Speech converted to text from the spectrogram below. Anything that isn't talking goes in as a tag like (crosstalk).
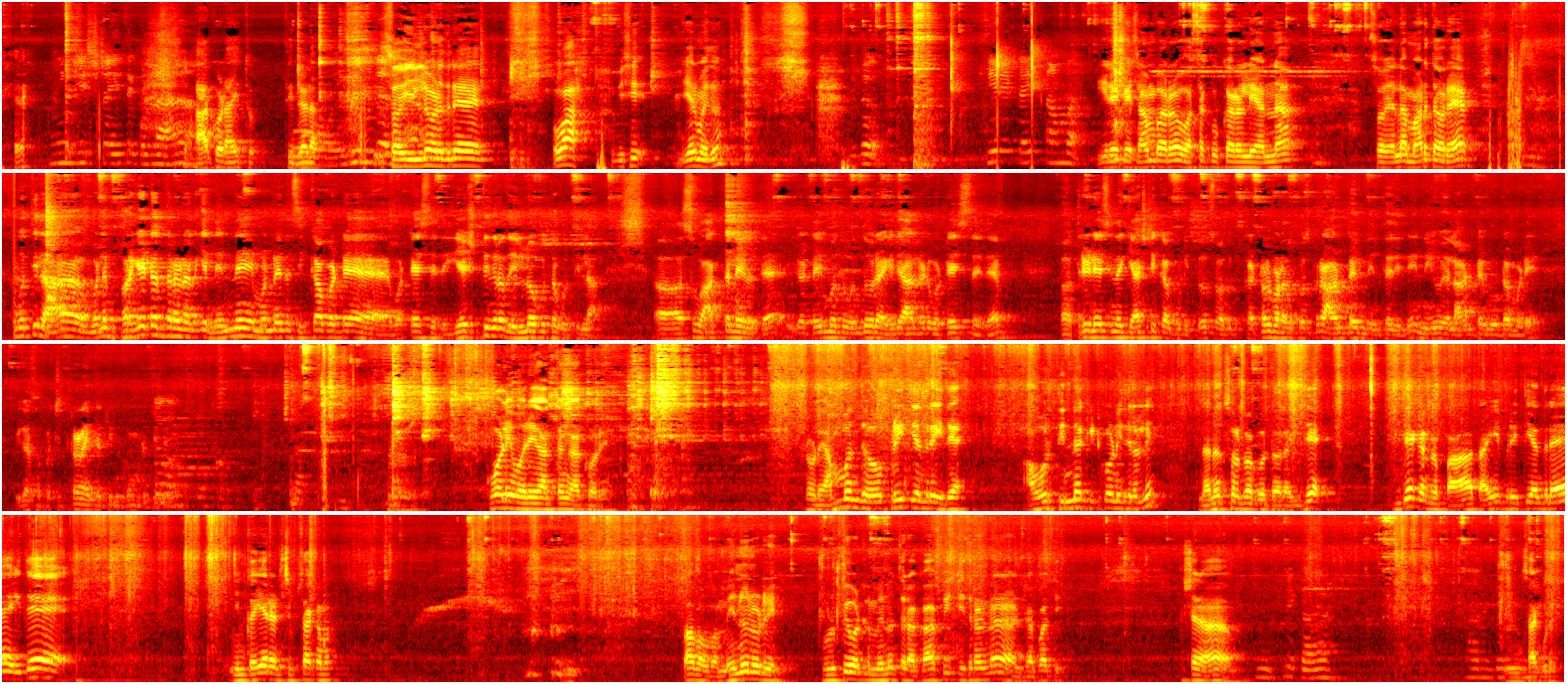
ಹಾಕೊಡ ಆಯ್ತು ತಿನ್ನೋಣ. ಸೊ ಇಲ್ಲಿ ನೋಡಿದ್ರೆ ವಾ ಬಿಸಿ ಏನು ಇದು? ಇದು ಹೀರೆಕಾಯಿ ಸಾಂಬಾರ್. ಹೀರೆಕಾಯಿ ಸಾಂಬಾರು ಹೊಸ ಕುಕ್ಕರಲ್ಲಿ ಅನ್ನ. ಸೊ ಎಲ್ಲ ಮಾಡ್ತವ್ರೆ. ಗೊತ್ತಿಲ್ಲ ಒಳ್ಳೆ ಬರ್ಗೇಟ್ ಅಂತಾರೆ ನನಗೆ ನಿನ್ನೆ ಮೊನ್ನೆಯಿಂದ ಸಿಕ್ಕಾಪಟ್ಟೆ ಹೊಟ್ಟೆ ಸೇರಿ ಎಷ್ಟು ಅದು ಎಲ್ಲೋಗುತ್ತೋ ಗೊತ್ತಿಲ್ಲ. ಹಸು ಆಗ್ತಾನೆ ಇರುತ್ತೆ. ಈಗ ಟೈಮ್ ಒಂದು ಒಂದೂವರೆ ಆಗಿದೆ ಆಲ್ರೆಡಿ ಹೊಟ್ಟೆ ಇಸ್ತಾ ಇದೆ. ತ್ರೀ ಡೇಸಿಂದ ಗ್ಯಾಸ್ಟಿಕ್ ಆಗಿಬಿಟ್ಟಿತ್ತು. ಸೊ ಅದಕ್ಕೆ ಕಂಟ್ರೋಲ್ ಮಾಡೋದಕ್ಕೋಸ್ಕರ ಆನ್ ಟೈಮ್ ತಿಂತಾ ಇದ್ದೀನಿ ನೀವು ಎಲ್ಲ ಆನ್ ಟೈಮ್ ಊಟ ಮಾಡಿ, ಈಗ ಸ್ವಲ್ಪ ಚಿತ್ರಾನ್ನ ಐತೆ ತಿನ್ಕೊಂಡ್ಬಿಡ್ತೀನಿ. ಕೋಳಿ ಮರಿಗೆ ಹಾಕ್ದಂಗೆ ಹಾಕೋರಿ. ನೋಡಿ, ಅಮ್ಮಂದು ಪ್ರೀತಿ ಅಂದರೆ ಇದೆ. ಅವ್ರು ತಿನ್ನಕ್ಕೆ ಇಟ್ಕೊಂಡಿದ್ರಲ್ಲಿ ನನಗೆ ಸ್ವಲ್ಪ ಕೊಟ್ಟವ್ರೆ ಇದೆ. ಇದೆ ಕಣ್ರಪ್ಪ ತಾಯಿ ಪ್ರೀತಿ ಅಂದರೆ ಇದೇ. ನಿಮ್ಮ ಕೈಯ ಎರಡು ಚಿಪ್ಸ್ ಹಾಕಮ್ಮ. ಬಾ ಬಾ ಮೆನು ನೋಡ್ರಿ. ಉಡುಪಿ ಹೋಟ್ಲು ಮೆನು ಥರ ಕಾಫಿ, ಚಿತ್ರಾನ್ನ, ಚಪಾತಿ. ಅಷ್ಟೇನಾ? ಸಾಕ್ಬಿಡು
